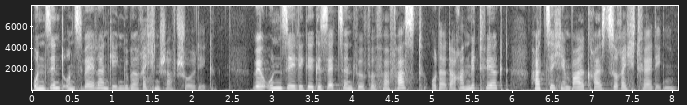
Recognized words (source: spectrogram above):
und sind uns Wählern gegenüber Rechenschaft schuldig. Wer unselige Gesetzentwürfe verfasst oder daran mitwirkt, hat sich im Wahlkreis zu rechtfertigen.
